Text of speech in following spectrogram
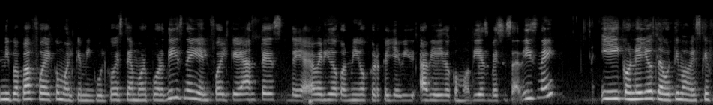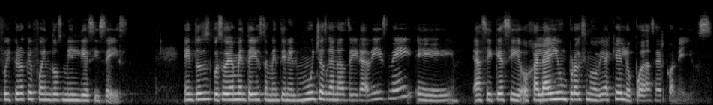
Mi papá fue como el que me inculcó este amor por Disney, él fue el que antes de haber ido conmigo creo que ya había ido como 10 veces a Disney. Y con ellos la última vez que fui creo que fue en 2016. Entonces, pues obviamente ellos también tienen muchas ganas de ir a Disney, eh, así que sí, ojalá y un próximo viaje lo pueda hacer con ellos.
